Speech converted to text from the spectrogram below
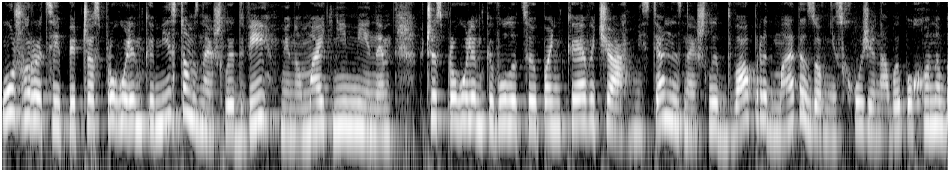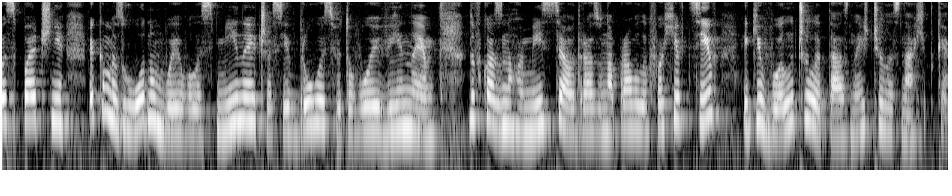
Ужгородці під час прогулянки містом знайшли дві мінометні міни. Під час прогулянки вулицею Панькевича містяни знайшли два предмети, зовні схожі на вибухонебезпечні, якими згодом виявились міни часів Другої світової війни. До вказаного місця одразу направили фахівців, які вилучили та знищили знахідки.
